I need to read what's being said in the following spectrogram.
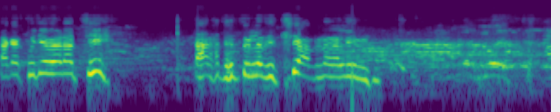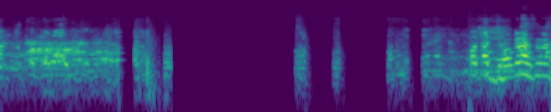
তাকে খুঁজে বেড়াচ্ছি। তার হাতে তুলে দিচ্ছি আপনারা নিন ঝগড়া শোনা।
